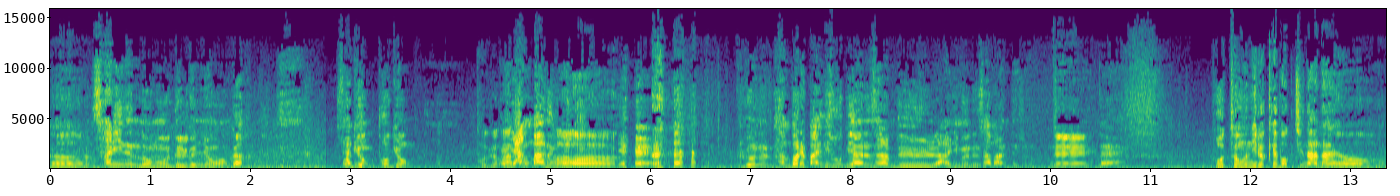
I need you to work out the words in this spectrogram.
어. 사리는 너무 늙은 용어인가? 덕용, 덕용. 덕용 양 많은 거. 어, 어. 예. 그거는 한 번에 빨리 소비하는 사람들 아니면 사면 안 되죠. 네. 네. 보통은 이렇게 먹진 않아요.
